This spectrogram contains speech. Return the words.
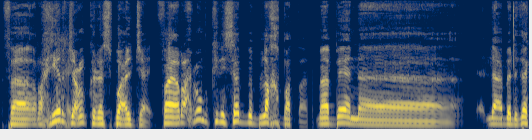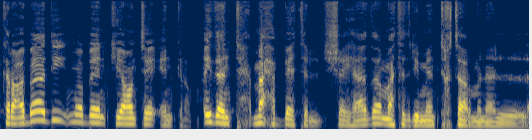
فراح يرجع. ممكن الأسبوع الجاي. فراح ممكن يسبب لخبطة ما بين آه اللاعب اللي ذكره عبادي وما بين كيونتي انجرام إذا انت ما حبيت الشيء هذا ما تدري من تختار من ال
